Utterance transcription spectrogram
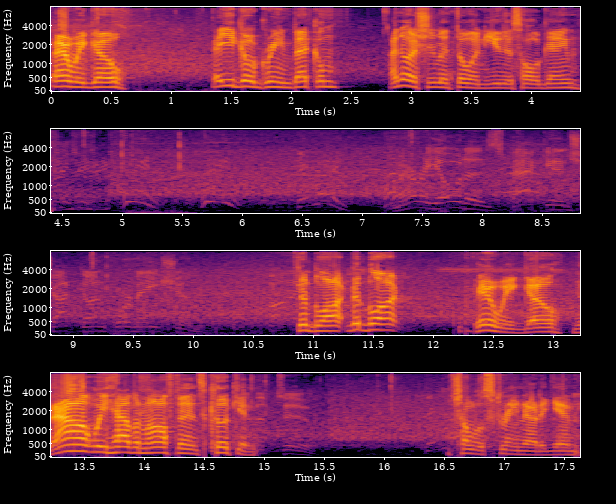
There we go. There you go, Green Beckham. I know I should have been throwing you this whole game. Good block, good block. Here we go. Now we have an offense cooking. Try little screen that again.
